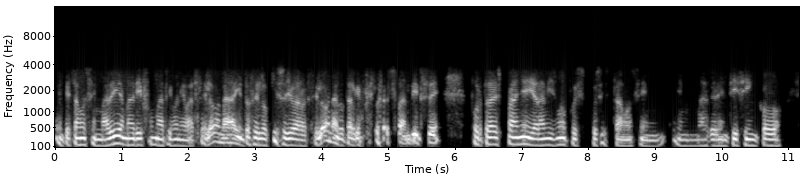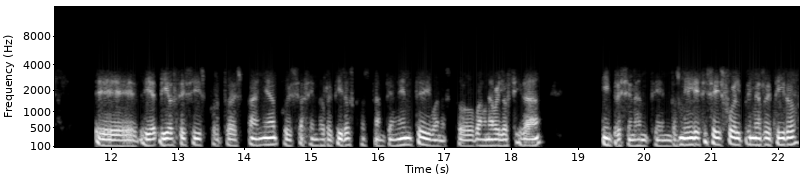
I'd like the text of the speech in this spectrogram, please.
empezamos en Madrid, Madrid fue un matrimonio a Barcelona y entonces lo quiso llevar a Barcelona, total que empezó a expandirse por toda España y ahora mismo pues, pues estamos en, en más de 25 eh, diócesis por toda España, pues haciendo retiros constantemente y bueno, esto va a una velocidad impresionante. En 2016 fue el primer retiro,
